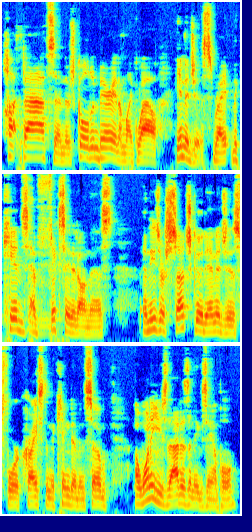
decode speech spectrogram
hot baths and there's Goldenberry. And I'm like, wow, images, right? The kids have fixated on this. And these are such good images for Christ and the kingdom. And so I want to use that as an example.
